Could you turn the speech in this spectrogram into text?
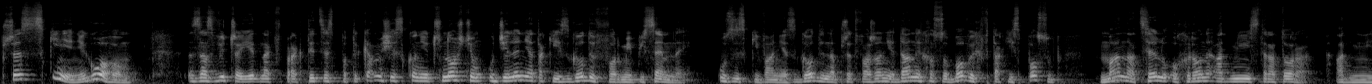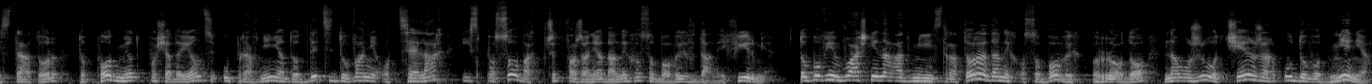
przez skinienie głową. Zazwyczaj jednak w praktyce spotykamy się z koniecznością udzielenia takiej zgody w formie pisemnej. Uzyskiwanie zgody na przetwarzanie danych osobowych w taki sposób ma na celu ochronę administratora. Administrator to podmiot posiadający uprawnienia do decydowania o celach i sposobach przetwarzania danych osobowych w danej firmie. To bowiem właśnie na administratora danych osobowych RODO nałożyło ciężar udowodnienia,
